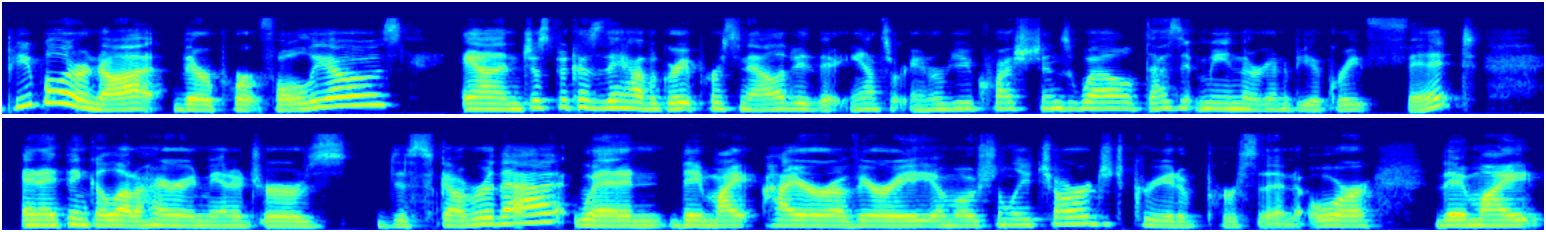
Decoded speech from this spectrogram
people are not their portfolios and just because they have a great personality that answer interview questions well doesn't mean they're going to be a great fit and I think a lot of hiring managers discover that when they might hire a very emotionally charged creative person, or they might,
